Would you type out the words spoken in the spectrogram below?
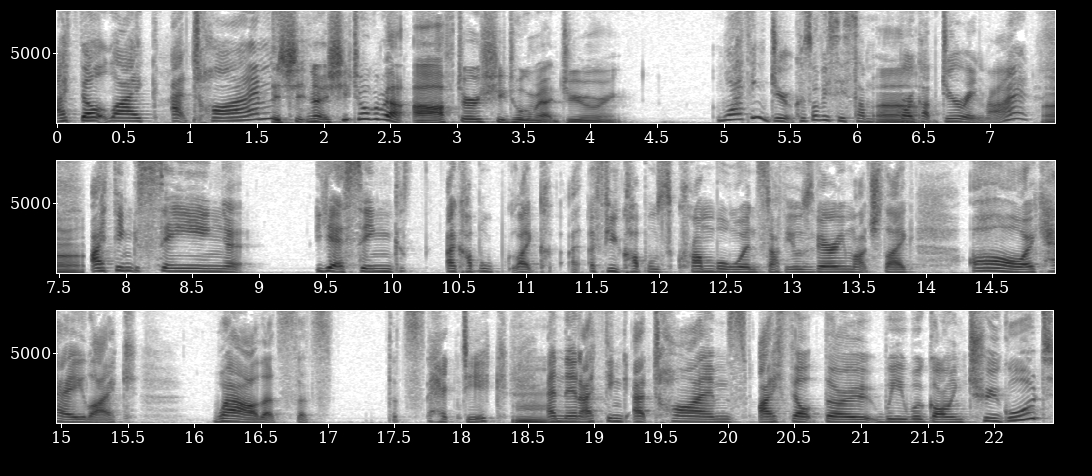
I felt like at times, Is she, no, is she talking about after or is she talking about during? well, I think during, because obviously some ah. broke up during, right? Ah. I think seeing, yeah, seeing a couple, like a few couples crumble and stuff, it was very much like, oh, okay, like, wow, that's, that's, that's hectic. Mm. And then I think at times I felt though we were going too good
